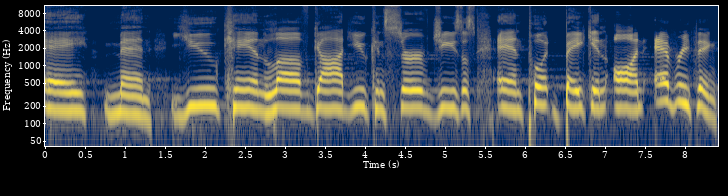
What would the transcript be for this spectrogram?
Amen. You can love God, you can serve Jesus, and put bacon on everything.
